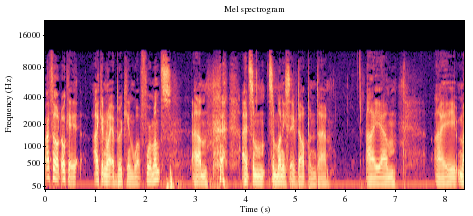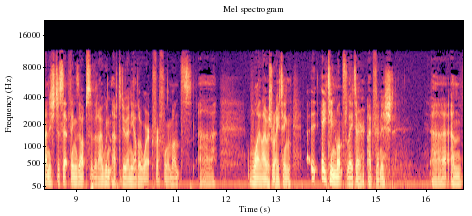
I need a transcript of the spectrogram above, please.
I, thought, okay, I can write a book in what four months. Um, I had some some money saved up, and uh, I um, I managed to set things up so that I wouldn't have to do any other work for four months uh, while I was writing. Eighteen months later, I'd finished. Uh, and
